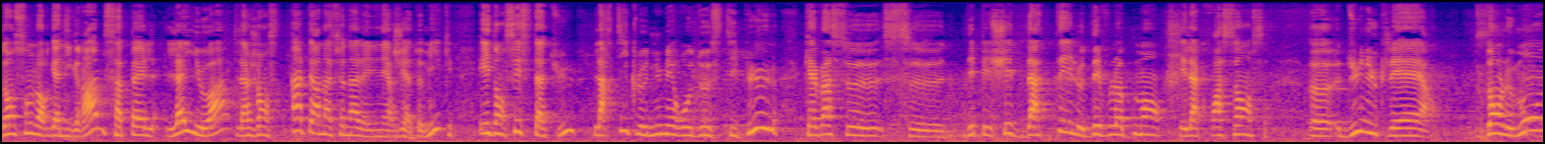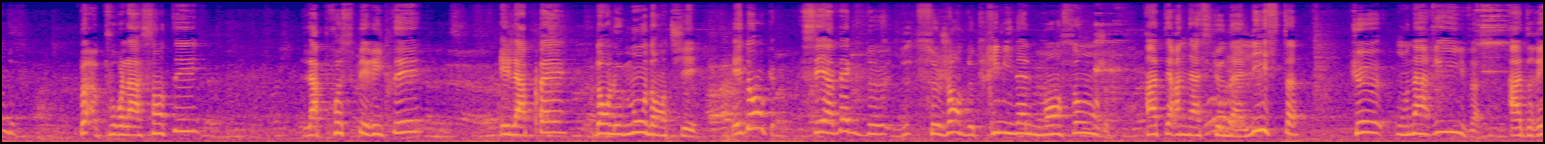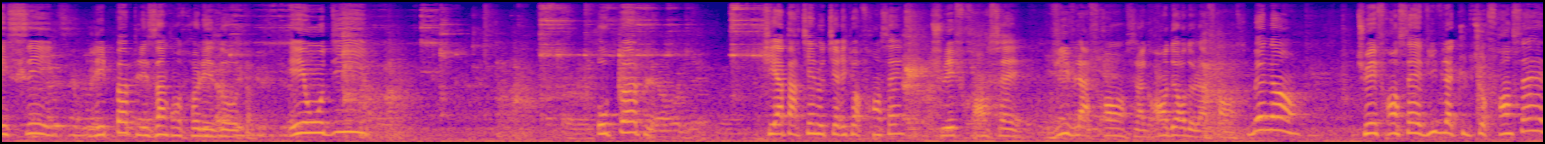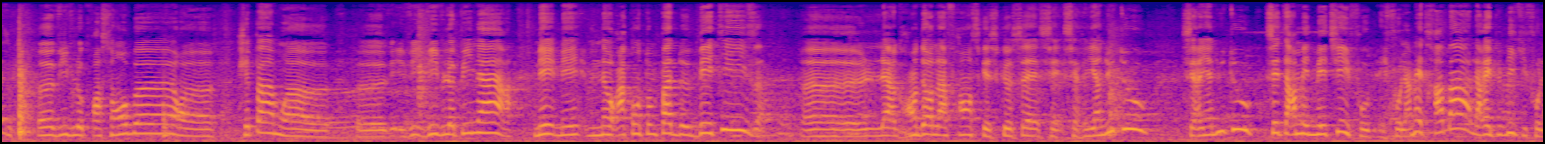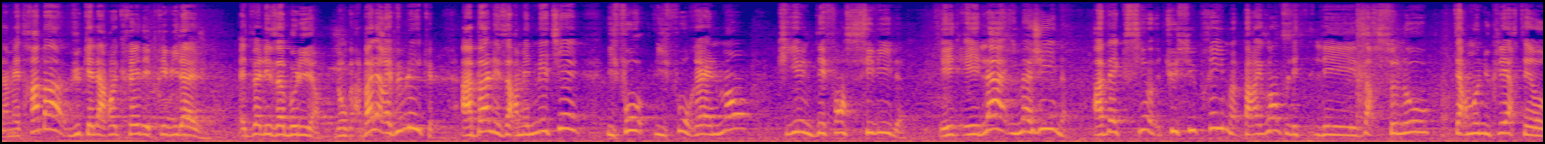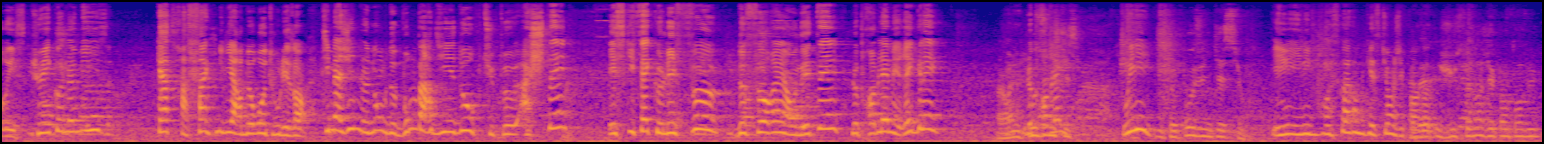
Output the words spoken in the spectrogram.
dans son organigramme s'appelle l'AIEA, l'Agence internationale à l'énergie atomique, et dans ses statuts, l'article numéro 2 stipule qu'elle va se, dépêcher dater le développement et la croissance euh, du nucléaire dans le monde pour la santé, la prospérité et la paix dans le monde entier. Et donc, c'est avec ce genre de criminels mensonges internationalistes qu'on arrive à dresser les peuples les uns contre les autres. Et on dit aux peuples qui appartiennent au territoire français, tu es français, vive la France, la grandeur de la France. Mais non, tu es français, vive la culture française, euh, vive le croissant au beurre, euh, je sais pas moi, euh, vive le pinard, mais, ne racontons pas de bêtises. la grandeur de la France, qu'est-ce que c'est? C'est rien du tout. C'est rien du tout. Cette armée de métier, il faut, la mettre à bas. La République, il faut la mettre à bas, vu qu'elle a recréé des privilèges. Elle devait les abolir. Donc à bas la République, à bas les armées de métier. Il faut réellement qu'il y ait une défense civile. Et, là, imagine, avec, si tu supprimes par exemple les, arsenaux thermonucléaires terroristes, tu économises 4 à 5 milliards d'euros tous les ans. T'imagines le nombre de bombardiers d'eau que tu peux acheter et ce qui fait que les feux de forêt en été, le problème est réglé. le problème... Oui. Il te pose une question. Il, me pose quoi comme question J'ai pas eh ben, Justement, j'ai pas entendu.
